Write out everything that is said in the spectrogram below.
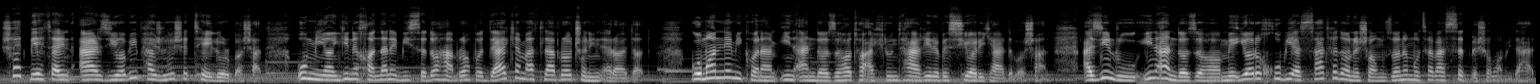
شاید بهترین ارزیابی پژوهش تیلور باشد. او میانگین خواندن 22 همراه با درک مطلب را چنین ارائه داد. گمان نمی کنم این اندازه ها تا اکنون تغییر بسیاری کرده باشند. از این رو این اندازه ها معیار خوبی از سطح دانش آموزان متوسط به شما می دهد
